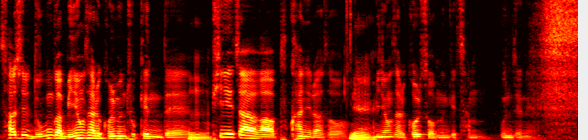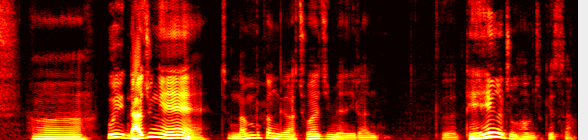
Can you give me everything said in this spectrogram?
사실 누군가 민형사를 걸면 좋겠는데 음. 피해자가 북한이라서 예. 민형사를 걸 수 없는 게 참 문제네요. 어, 우리 나중에 좀 남북 관계가 좋아지면 이런 그 대행을 좀 하면 좋겠어.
